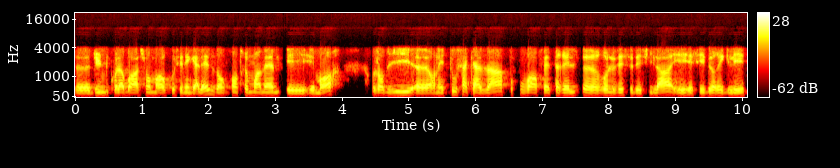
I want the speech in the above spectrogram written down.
euh, d'une collaboration maroco-sénégalaise, donc entre moi-même et, et Mort. Aujourd'hui, euh, on est tous à Casa pour pouvoir en fait relever ce défi-là et essayer de régler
